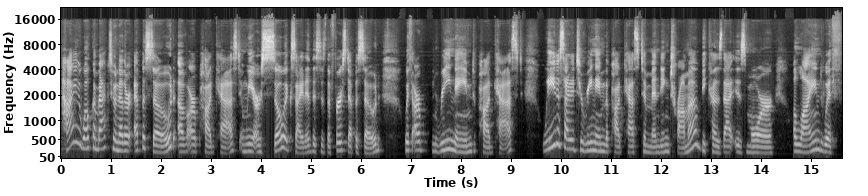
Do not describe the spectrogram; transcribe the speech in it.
Hi, welcome back to another episode of our podcast. And we are so excited. This is the first episode with our renamed podcast. We decided to rename the podcast to Mending Trauma because that is more aligned with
